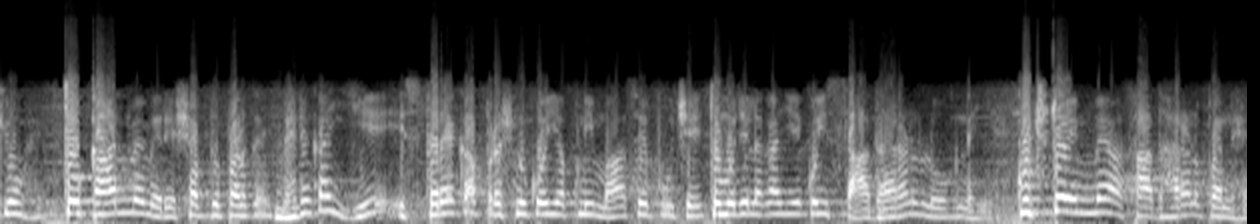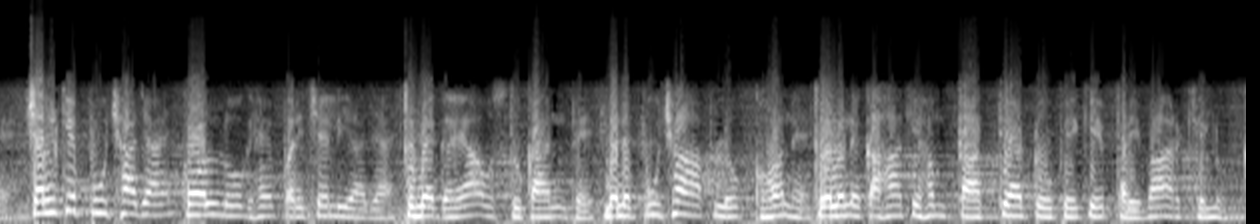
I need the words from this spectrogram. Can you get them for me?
क्यों हैं? तो कान में मेरे शब्द पड़ गए। मैंने कहा, ये इस तरह का प्रश्न कोई अपनी माँ से पूछे? तो मुझे लगा, ये कोई साधारण लोग नहीं है। कुछ तो इनमें असाधारणपन है। चल के पूछा जाए, कौन लोग हैं? परिचय लिया जाए। तो मैं गया उस दुकान पे। मैंने पूछा, आप लोग कौन है? तो उन्होंने कहा कि हम तात्या टोपे के परिवार के लोग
